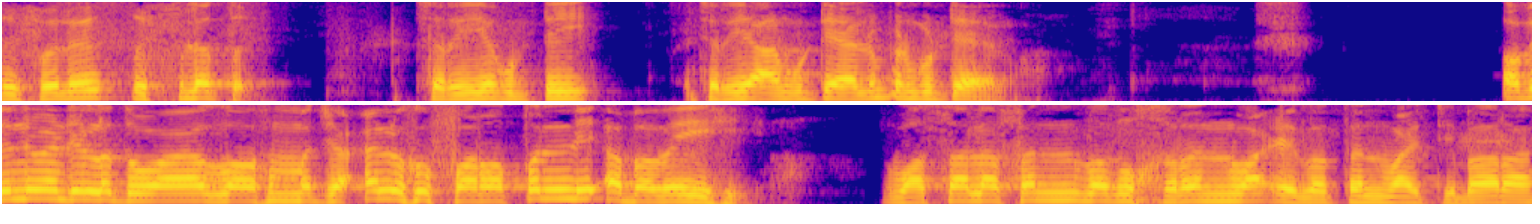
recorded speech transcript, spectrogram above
തിഫൽ തിഫ്ലത്ത്. ചെറിയ കുട്ടി ചെറിയ ആൺകുട്ടിയായാലും പെൺകുട്ടിയായാലും അതിനു വേണ്ടിയുള്ള ദുആ അല്ലാഹുമ്മ ജഅൽഹു ഫറത്തൻ ലി അബവൈഹി. വസലഫൻ വദുഖ്റൻ വഇളതൻ വഇതിബാറ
